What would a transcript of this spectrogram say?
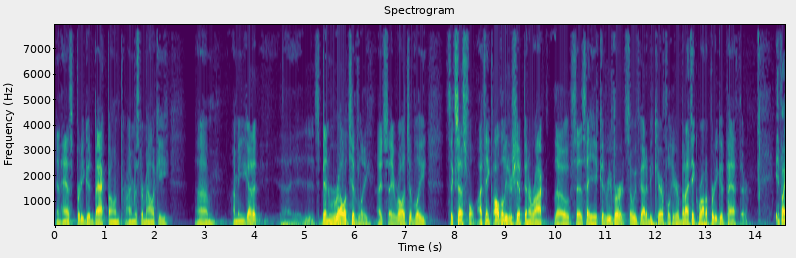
and has pretty good backbone, Prime Minister Maliki. Um, I mean, you got to. Uh, it's been relatively, I'd say, relatively successful. I think all the leadership in Iraq, though, says, "Hey, it could revert," so we've got to be careful here. But I think we're on a pretty good path there. If I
